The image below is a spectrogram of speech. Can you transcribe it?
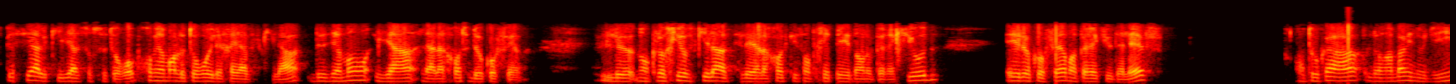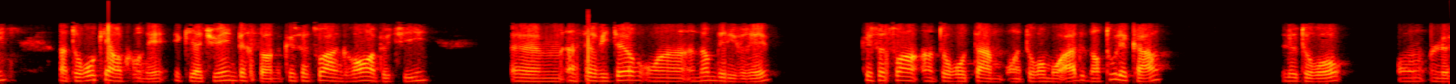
spéciales qu'il y a sur ce taureau. Premièrement, le taureau, il est chayav ce qu'il a. Deuxièmement, il y a la halachot de kofer. Donc, le chayav qu'il a, c'est les halachot qui sont traités dans le Perek et le kofer dans le Perek Yud. En tout cas, le Rambam, nous dit, un taureau qui a encore né et qui a tué une personne, que ce soit un grand, un petit, euh, un serviteur ou un, un, homme délivré, que ce soit un, taureau tam ou un taureau moad, dans tous les cas, le taureau, on le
